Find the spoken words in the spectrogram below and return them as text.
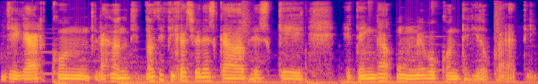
llegar con las notificaciones cada vez que tenga un nuevo contenido para ti.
